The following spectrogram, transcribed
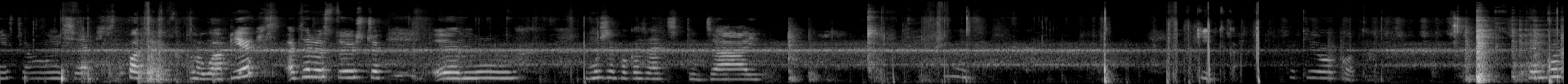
nie chciało mi się potem to łapie. A teraz to jeszcze ym, muszę pokazać tutaj kitka. Takiego kota. Ten kot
